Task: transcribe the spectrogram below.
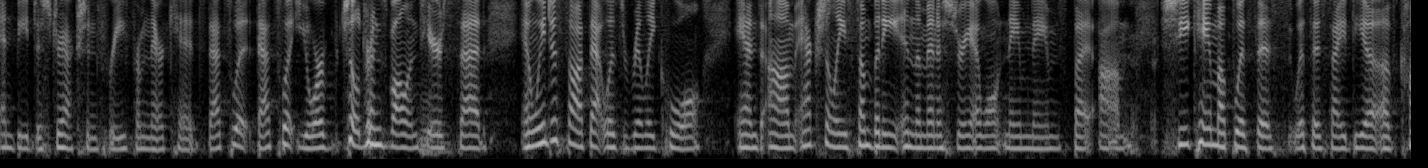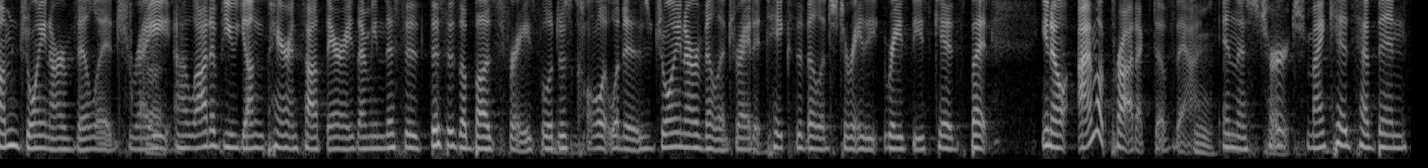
and be distraction free from their kids. That's what, that's what your children's volunteers said. And we just thought that was really cool. And um, actually, somebody in the ministry, I won't name names, but um, she came up with this, with this idea of come join our village, right? A lot of you young parents out there, I mean, this is, this is a buzz phrase. So we'll just call it what it is join our village, right? It takes a village to raise, raise these kids. But you know, I'm a product of that mm. in this church. My kids have been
